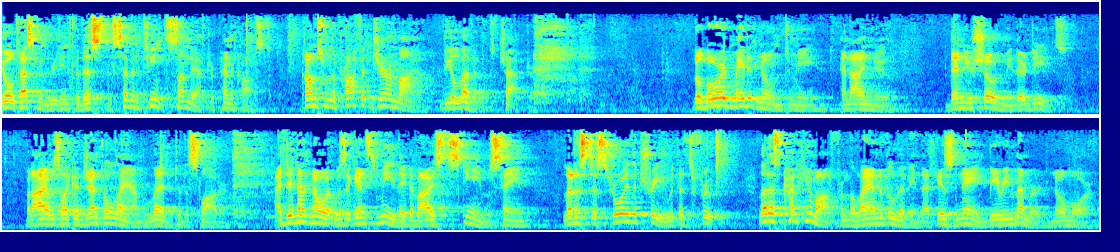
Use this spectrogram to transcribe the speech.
The Old Testament reading for this, the 17th Sunday after Pentecost, comes from the prophet Jeremiah, the 11th chapter. The Lord made it known to me, and I knew. Then you showed me their deeds. But I was like a gentle lamb led to the slaughter. I did not know it was against me they devised schemes, saying, Let us destroy the tree with its fruit. Let us cut him off from the land of the living, that his name be remembered no more.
